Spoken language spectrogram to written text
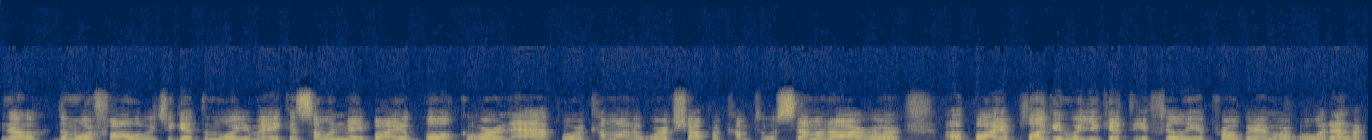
you know, the more followers you get, the more you make, and someone may buy a book or an app or come on a workshop or come to a seminar or uh, buy a plugin where you get the affiliate program or, or whatever.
